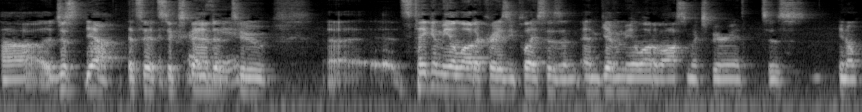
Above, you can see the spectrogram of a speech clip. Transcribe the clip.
Uh, just yeah, it's it's, It's expanded crazy. to. Uh, it's taken me a lot of crazy places and, and given me a lot of awesome experiences. You know,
